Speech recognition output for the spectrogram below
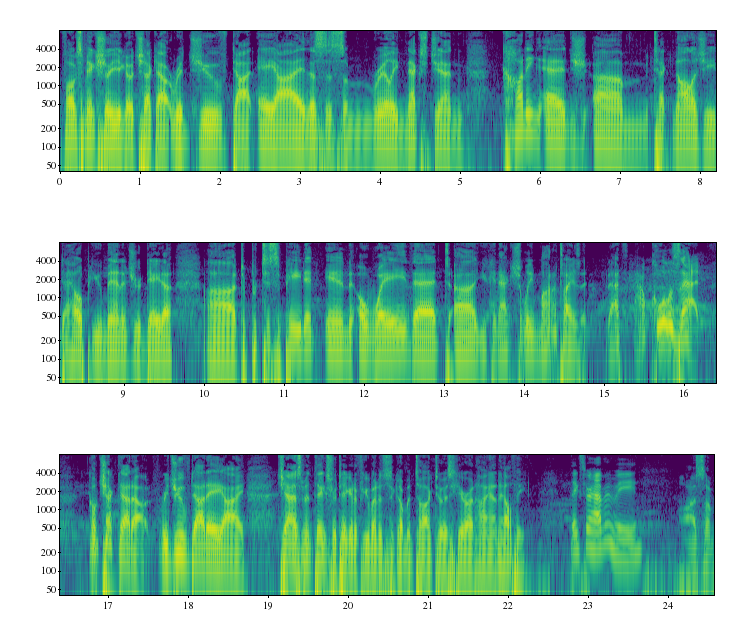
Folks, make sure you go check out rejuve.ai. This is some really next gen cutting edge um, technology to help you manage your data, uh, to participate it in a way that uh, you can actually monetize it. That's how cool is that? Go check that out. Rejuve.ai. Jasmine, thanks for taking a few minutes to come and talk to us here on High on Healthy. Thanks for having me. Awesome.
